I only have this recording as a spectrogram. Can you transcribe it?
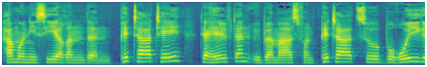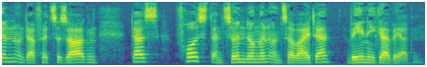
harmonisierenden Pitta-Tee, der hilft ein Übermaß von Pitta zu beruhigen und dafür zu sorgen, dass Frust, Entzündungen und so weiter weniger werden.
